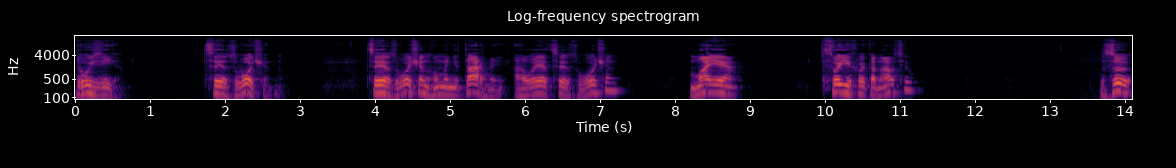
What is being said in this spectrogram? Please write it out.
Друзі, це злочин. Це злочин гуманітарний, але це злочин має своїх виконавців з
